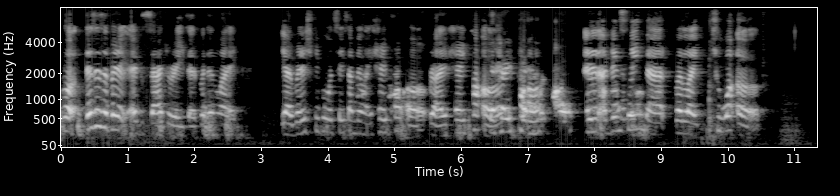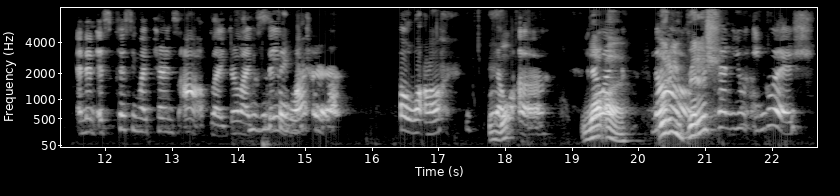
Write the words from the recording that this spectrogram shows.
well, this is a bit exaggerated, but then like, yeah, British people would say something like Harry Potter, right? Harry Potter. Yeah, Harry Potter. And then I've been saying that, but like, chua. And then it's pissing my parents off. Like, they're like, You've say saying what? water. Oh wow. Yeah, What? water. What? like, uh, No, What are you, British? Can you English?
